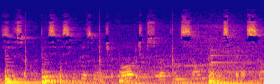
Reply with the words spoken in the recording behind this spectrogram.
Se isso acontecer, simplesmente volte a sua atenção para a respiração.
